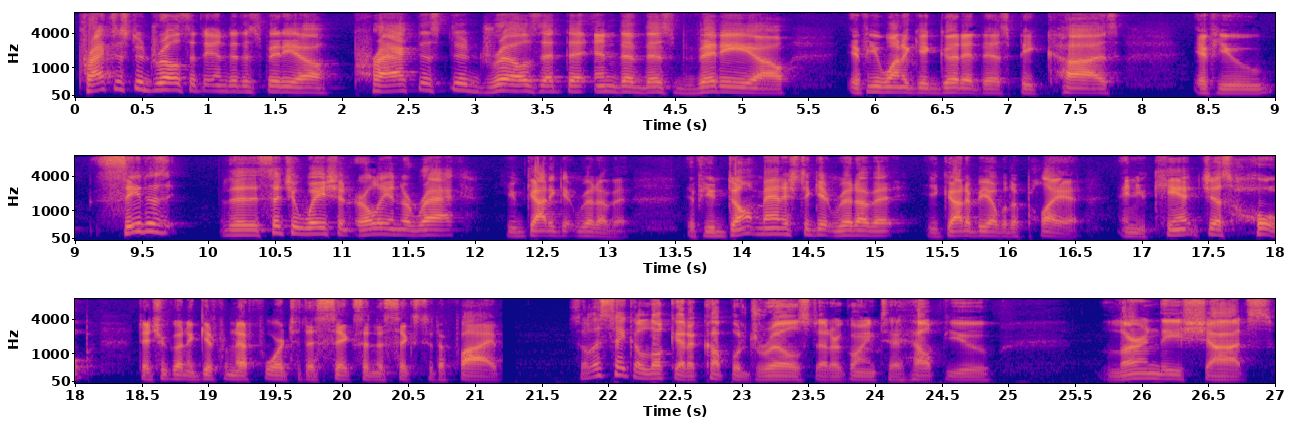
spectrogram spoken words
Practice the drills at the end of this video. Practice the drills at the end of this video if you want to get good at this because if you see this, the situation early in the rack, you've got to get rid of it. If you don't manage to get rid of it, you got to be able to play it. And you can't just hope that you're going to get from that four to the six and the six to the five. So let's take a look at a couple drills that are going to help you learn these shots,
